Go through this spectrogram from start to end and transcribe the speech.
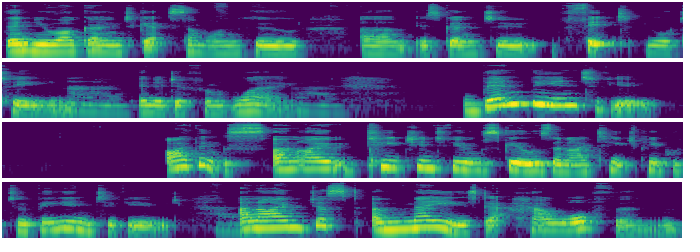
then you are going to get someone who um, is going to fit your team Mm, in a different way. mm, Then the interview. I think, and I teach interviewing skills and I teach people to be interviewed. mm. And I'm just amazed at how often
